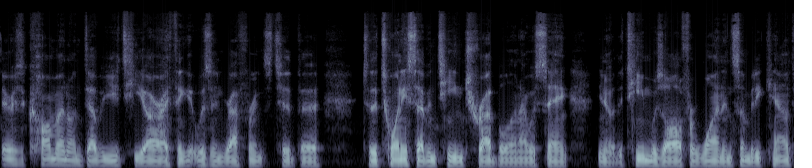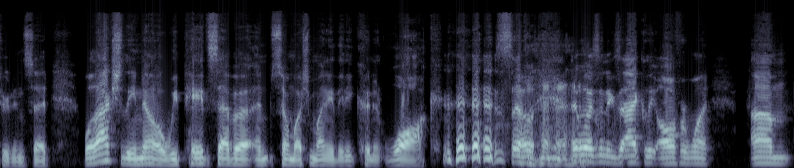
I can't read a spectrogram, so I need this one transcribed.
there was a comment on WTR. I think it was in reference to the to the 2017 treble, and I was saying, you know, the team was all for one, and somebody countered and said, "Well, actually, no, we paid Seba and so much money that he couldn't walk, so it wasn't exactly all for one." Um,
